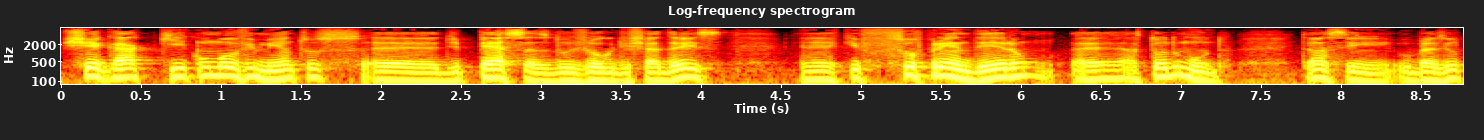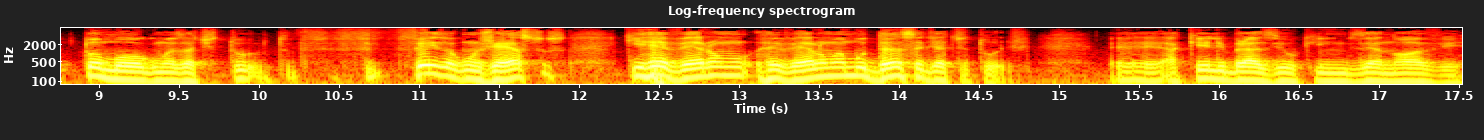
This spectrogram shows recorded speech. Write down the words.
chegar aqui com movimentos é, de peças do jogo de xadrez é, que surpreenderam a todo mundo. Então, assim, o Brasil tomou algumas atitudes, fez alguns gestos que revelam, revelam uma mudança de atitude. Aquele Brasil que em 19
